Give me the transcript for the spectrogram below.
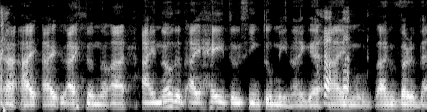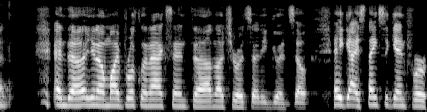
I, I, I don't know. I, I know that I hate listening to me. Like uh, I'm, I'm very bad. and uh, you know my Brooklyn accent, uh, I'm not sure it's any good. So, hey guys, thanks again for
